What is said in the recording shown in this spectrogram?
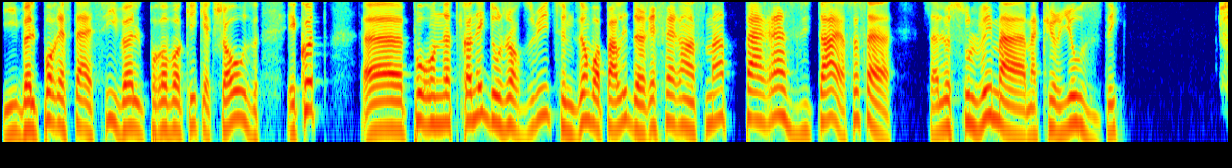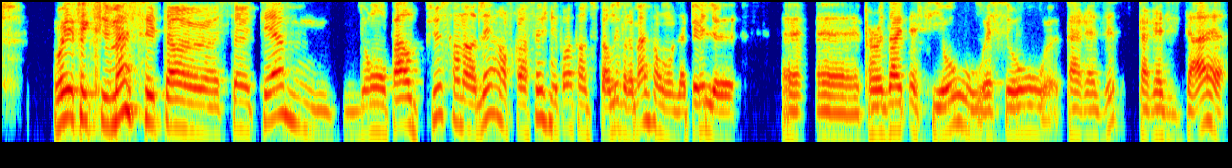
ils ne veulent pas rester assis, ils veulent provoquer quelque chose. Écoute, pour notre chronique d'aujourd'hui, tu me dis, on va parler de référencement parasitaire. Ça, ça, ça a soulevé ma, curiosité. Oui, effectivement, c'est un, un thème dont on parle plus en anglais. En français, je n'ai pas entendu parler vraiment. On l'appelle euh, euh, Parasite SEO ou SEO euh, parasite, parasitaire.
